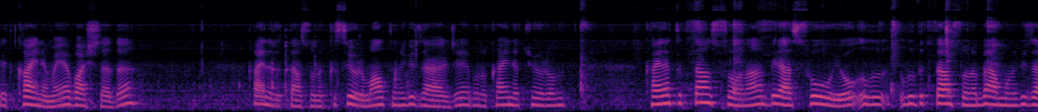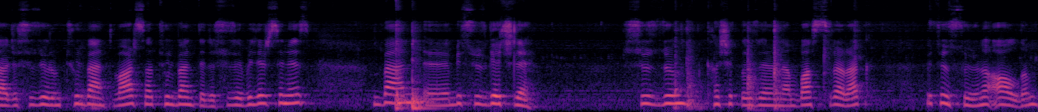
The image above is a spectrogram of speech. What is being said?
Evet kaynamaya başladı. Kaynadıktan sonra kısıyorum altını güzelce. Bunu kaynatıyorum. Kaynattıktan sonra biraz soğuyor. Ilı, ılıdıktan sonra ben bunu güzelce süzüyorum. Tülbent varsa tülbentle de süzebilirsiniz. Ben e, bir süzgeçle süzdüm. Kaşıkla üzerinden bastırarak bütün suyunu aldım.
